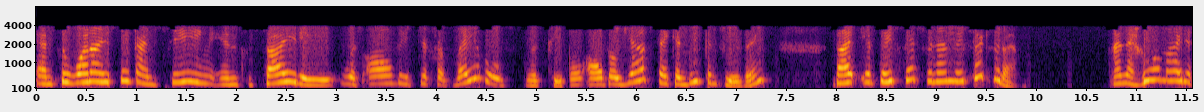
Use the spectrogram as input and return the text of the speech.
And so what I think I'm seeing in society with all these different labels with people, although yes, they can be confusing, but if they fit for them, they fit for them. And who am I to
